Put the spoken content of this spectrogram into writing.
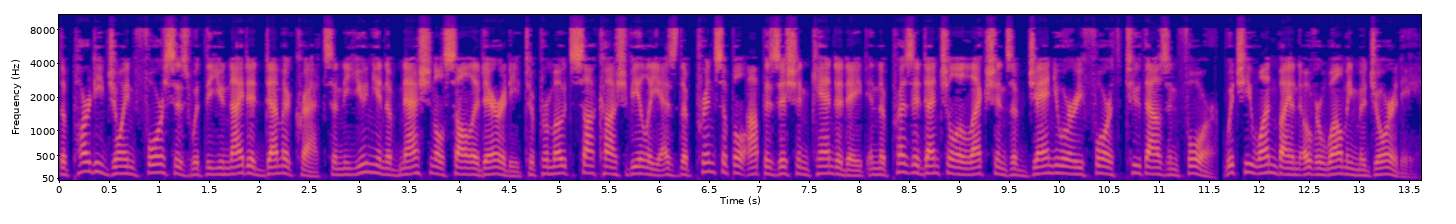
the party joined forces with the United Democrats and the Union of National Solidarity to promote Saakashvili as the principal opposition candidate in the presidential elections of January 4, 2004, which he won by an overwhelming majority.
